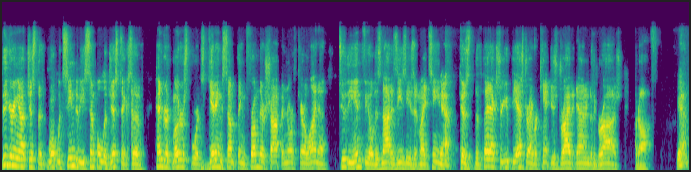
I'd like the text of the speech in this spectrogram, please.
Figuring out just the what would seem to be simple logistics of Hendrick Motorsports getting something from their shop in North Carolina to the infield is not as easy as it might seem yeah. because the FedEx or UPS driver can't just drive it down into the garage, put off. Yeah.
